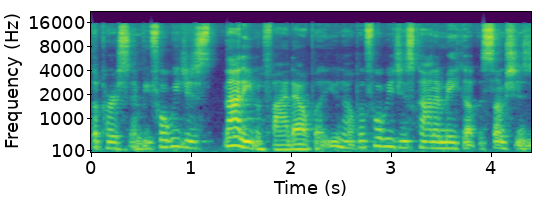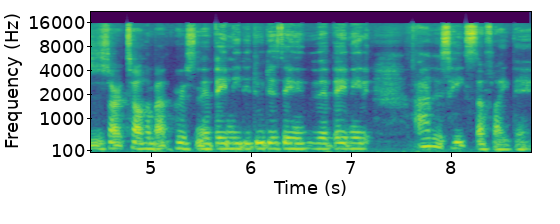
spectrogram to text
the person before we just not even find out, but you know, before we just kind of make up assumptions and start talking about the person that they need to do this, they need that they need. I just hate stuff like that.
